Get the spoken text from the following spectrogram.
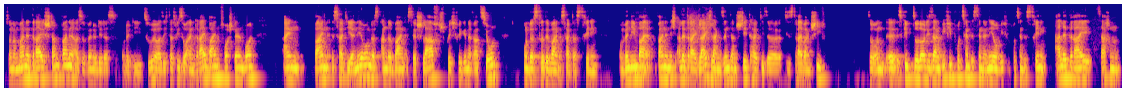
sondern meine drei Standbeine, also wenn du dir das oder die Zuhörer sich das wie so ein Dreibein vorstellen wollen, ein Bein ist halt die Ernährung, das andere Bein ist der Schlaf, sprich Regeneration und das dritte Bein ist halt das Training. Und wenn die mhm. Beine nicht alle drei gleich lang sind, dann steht halt diese, dieses Dreibein schief. So, und äh, es gibt so Leute, die sagen, wie viel Prozent ist denn Ernährung, wie viel Prozent ist Training? Alle drei Sachen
